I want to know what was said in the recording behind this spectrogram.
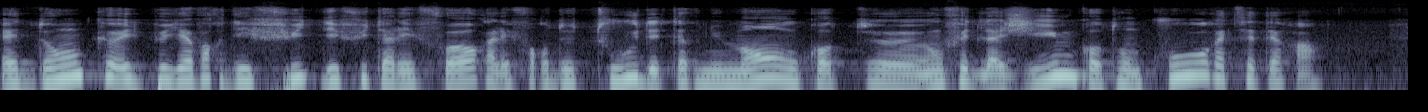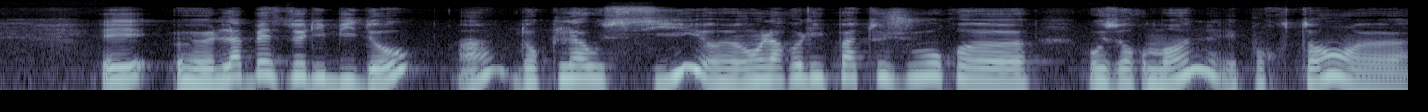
et donc euh, il peut y avoir des fuites, des fuites à l'effort, à l'effort de tout, d'éternuement, ou quand euh, on fait de la gym, quand on court, etc. Et euh, la baisse de libido, Hein. Donc là aussi, euh, on la relie pas toujours euh, aux hormones, et pourtant, euh,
